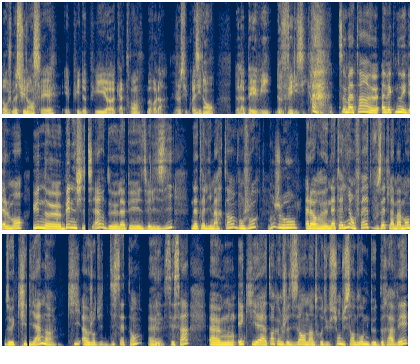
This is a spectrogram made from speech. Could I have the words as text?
Donc je me suis lancé et puis depuis euh, quatre ans, ben voilà, je suis président de l'APUI de Vélizy. Ce matin, euh, avec nous également une euh, bénéficiaire de la PUS Vélizy, Nathalie Martin. Bonjour. Bonjour. Alors, euh, Nathalie, en fait, vous êtes la maman de Kylian, qui a aujourd'hui 17 ans, euh, Oui. c'est ça, euh, et qui est atteint, comme je le disais en introduction, du syndrome de Dravet.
